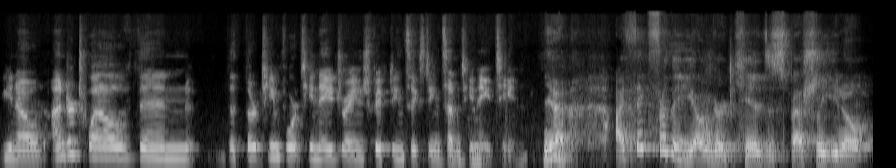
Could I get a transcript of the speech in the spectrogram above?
you know, under 12, then the 13, 14 age range, 15, 16, 17, 18. Yeah, I think for the younger kids, especially, you know,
